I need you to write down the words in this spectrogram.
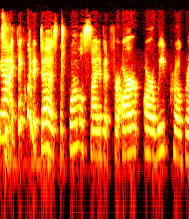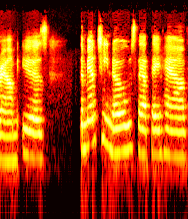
yeah, so- I think what it does, the formal side of it for our our We program is the mentee knows that they have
